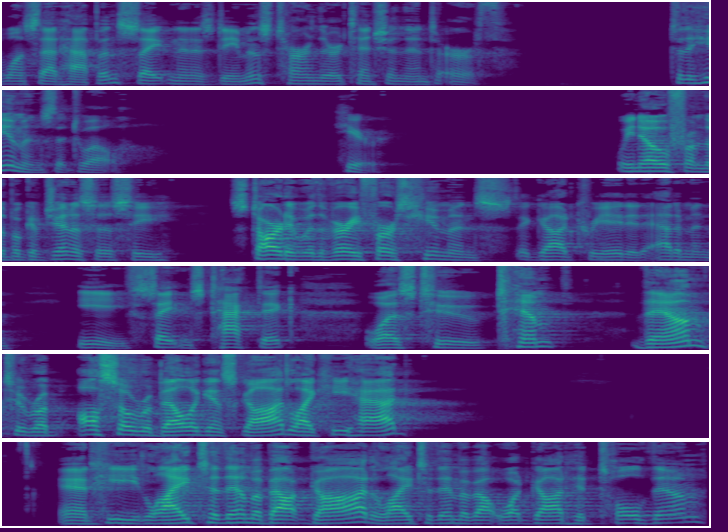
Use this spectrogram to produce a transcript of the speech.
once that happened, Satan and his demons turned their attention then to earth, to the humans that dwell here. We know from the book of Genesis, he started with the very first humans that God created, Adam and Eve. Satan's tactic was to tempt them to re- also rebel against God like he had. And he lied to them about God, lied to them about what God had told them.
